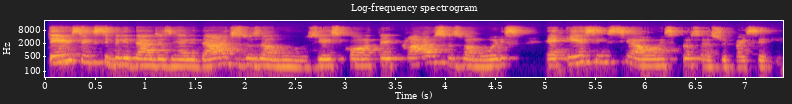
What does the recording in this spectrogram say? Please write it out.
ter sensibilidade às realidades dos alunos e a escola ter claros seus valores é essencial nesse processo de parceria.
